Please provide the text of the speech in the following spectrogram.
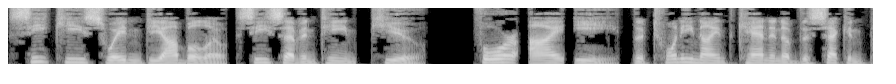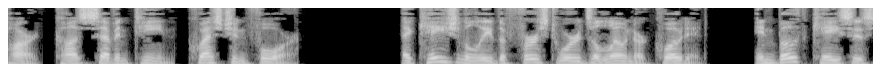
Si Quis Suadente Diabolo, C17, Q. 4, I, E, the 29th canon of the second part, Cause 17, Question 4. Occasionally the first words alone are quoted. In both cases,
